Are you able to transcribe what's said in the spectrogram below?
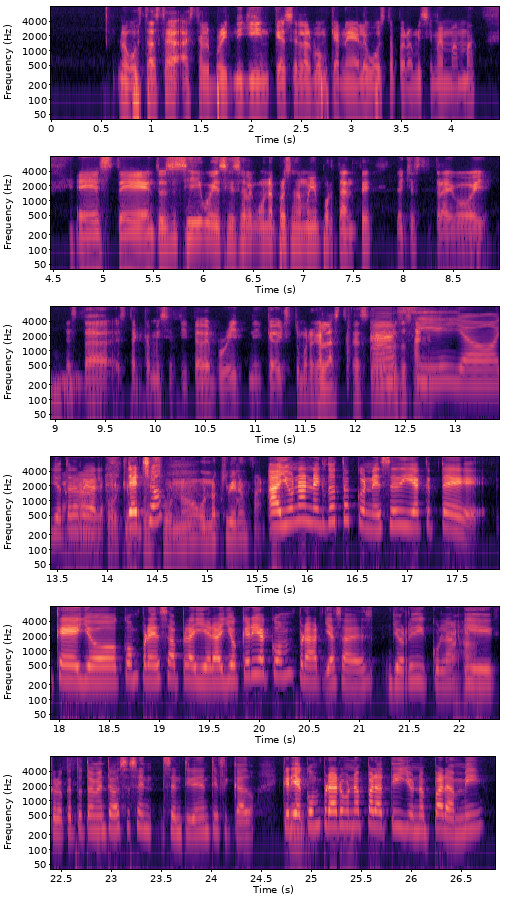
me gusta hasta, hasta el Britney Jean, que es el álbum que a nadie le gusta, pero a mí sí me mama. Este, entonces sí, güey, sí es una persona muy importante. De hecho, te traigo hoy esta, esta camisetita de Britney, que de hecho tú me regalaste hace ah, unos dos años. Sí, yo, yo te la regalé. de pues, hecho, uno, uno que viene en fan. Hay una anécdota con ese día que te, que yo compré esa playera. Yo quería comprar, ya sabes, yo ridícula, y creo que tú también te vas a sentir identificado. Quería comprar una para ti y una para mí,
